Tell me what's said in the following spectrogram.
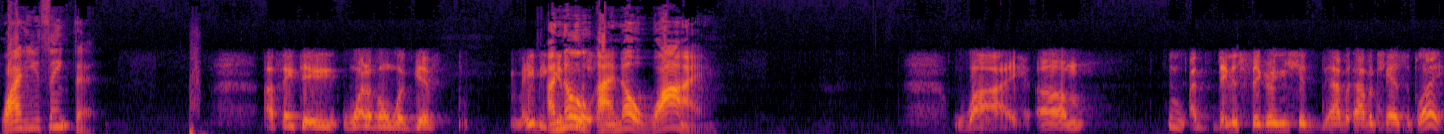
why do you think that? I think they one of them would give maybe. I give know, I know why. Why? Um, I, they just figure he should have have a chance to play.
